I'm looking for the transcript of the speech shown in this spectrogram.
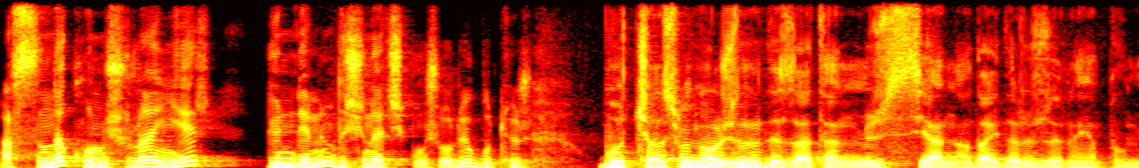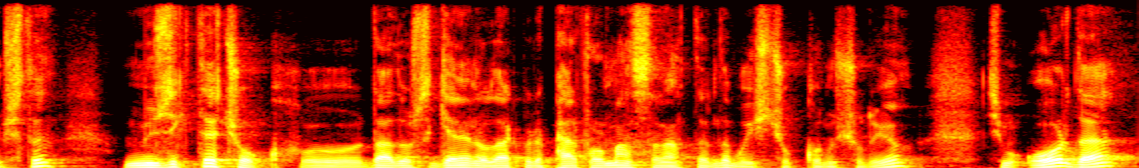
Aslında konuşulan yer gündemin dışına çıkmış oluyor bu tür. Bu çalışmanın orijinali de zaten müzisyen adayları üzerine yapılmıştı. Müzikte çok, daha doğrusu genel olarak böyle performans sanatlarında bu iş çok konuşuluyor. Şimdi orada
